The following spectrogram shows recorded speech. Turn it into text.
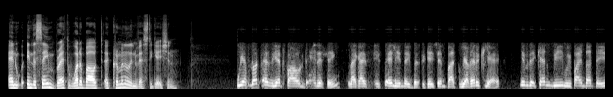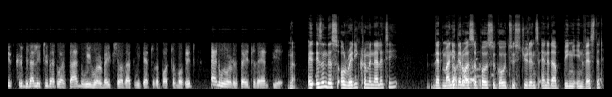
And in the same breath, what about a criminal investigation? We have not as yet found anything. Like I said, it's early in the investigation, but we are very clear if they can be, we find that there is criminality that was done, we will make sure that we get to the bottom of it and we will repay to the NPA. No. Isn't this already criminality? That money that was supposed to go to students ended up being invested?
